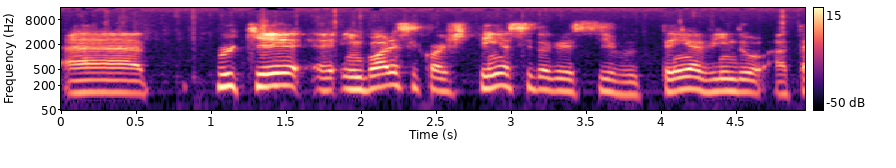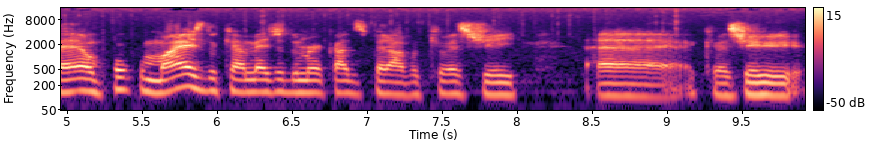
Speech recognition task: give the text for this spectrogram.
É, porque, é, embora esse corte tenha sido agressivo, tenha vindo até um pouco mais do que a média do mercado esperava que o SG, é, que o SG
